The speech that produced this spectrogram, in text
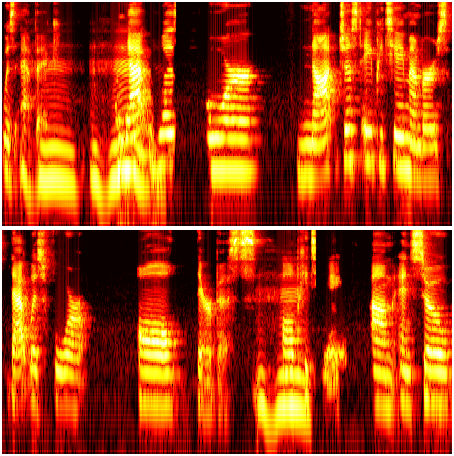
was epic. Mm-hmm. And that was for not just APTA members, that was for all therapists, all Mhm. PTA. Um, and so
